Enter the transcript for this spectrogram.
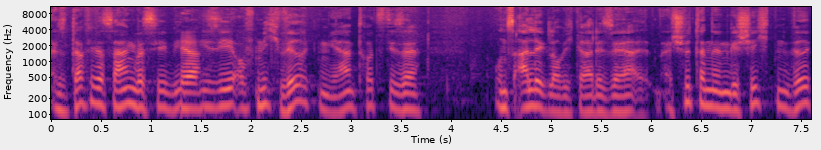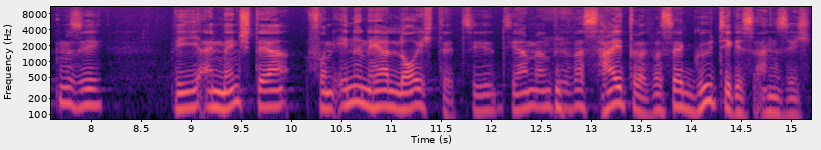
also darf ich das sagen, was Sie, wie, ja. wie, Sie auf mich wirken, ja? Trotz dieser uns alle, glaube ich, gerade sehr erschütternden Geschichten, wirken Sie wie ein Mensch, der von innen her leuchtet. Sie, Sie haben irgendwie was Heiteres, was sehr Gütiges an sich.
